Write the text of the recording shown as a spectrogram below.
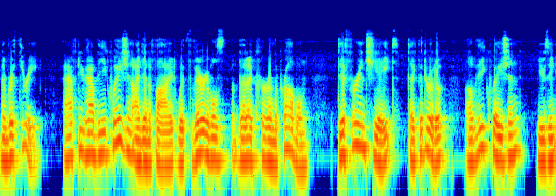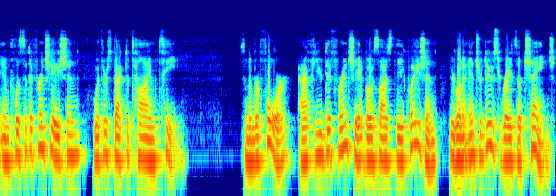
Number three, after you have the equation identified with variables that occur in the problem, differentiate, take the derivative, of the equation using implicit differentiation with respect to time t. So number four, after you differentiate both sides of the equation, you're going to introduce rates of change.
